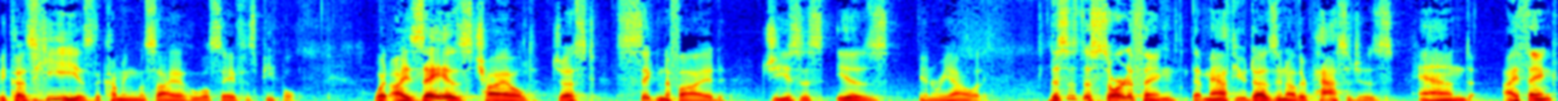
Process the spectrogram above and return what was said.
because he is the coming Messiah who will save his people. What Isaiah's child just signified, Jesus is in reality. This is the sort of thing that Matthew does in other passages, and I think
